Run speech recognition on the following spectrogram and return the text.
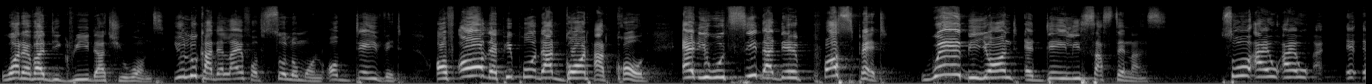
whatever degree that you want. You look at the life of Solomon, of David, of all the people that God had called, and you would see that they prospered way beyond a daily sustenance. So I, I, it,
